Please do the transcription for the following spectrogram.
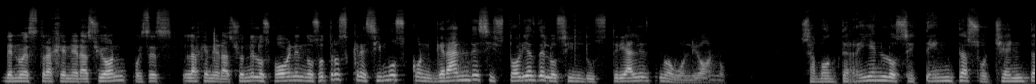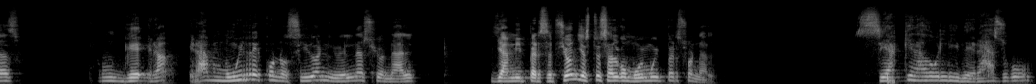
de nuestra generación, pues es la generación de los jóvenes. Nosotros crecimos con grandes historias de los industriales de Nuevo León. O sea, Monterrey en los 70s, 80s era, era muy reconocido a nivel nacional. Y a mi percepción, y esto es algo muy, muy personal, se ha quedado el liderazgo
